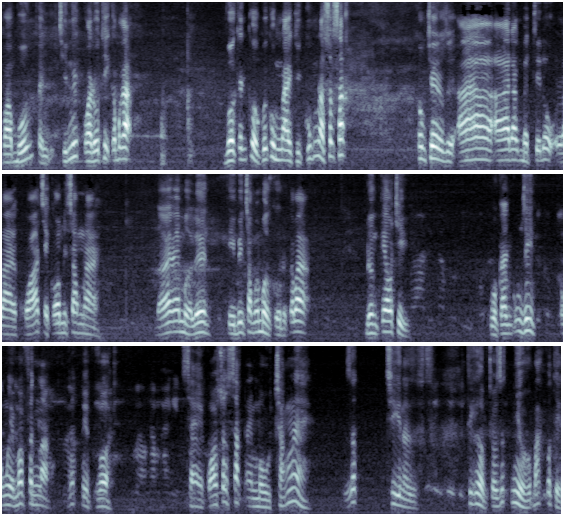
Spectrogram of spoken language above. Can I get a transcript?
và 4,9 lít ngoài đô thị các bác ạ vừa cánh cửa cuối cùng này thì cũng là xuất sắc. Không chê được gì. À, à đang bật chế độ là khóa trẻ con bên trong này. Đấy em mở lên. Thì bên trong mới mở cửa được các bạn. Đường keo chỉ của cánh cũng zin. Không hề mất phân nào. Rất tuyệt vời. Xe quá xuất sắc này màu trắng này. Rất chi là thích hợp cho rất nhiều bác có thể.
